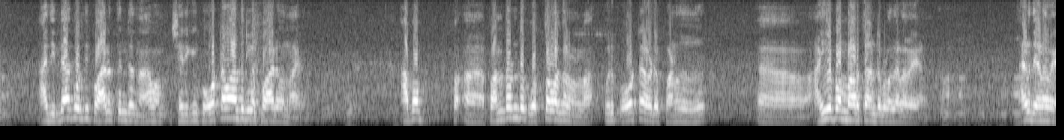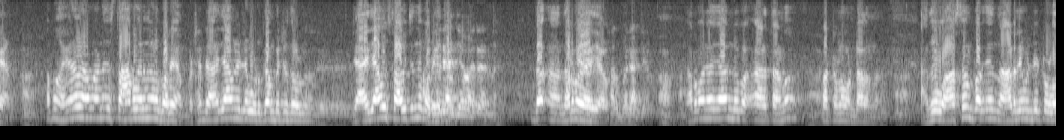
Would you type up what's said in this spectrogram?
ആ. ജില്ലാ കോടതി പാലത്തിന്റെ നാമം ശരിക്കും കോട്ടവാതിലെ പാലം എന്നായിരുന്നു. അപ്പം പന്ത്രണ്ട് കൊത്തളങ്ങളുള്ള ഒരു കോട്ട അവിടെ പണിതത് അയ്യപ്പൻ മാർത്താണ്ടുള്ള ദളവയാണ് അയാൾ ദളവയാണ് അപ്പൊ അപ്പോൾ അയാളാണ് സ്ഥാപകൻ എന്ന് പറയാം. പക്ഷെ രാജാവിനല്ലേ കൊടുക്കാൻ പറ്റത്തുള്ളൂ? രാജാവ് സ്ഥാപിച്ചെന്ന് പറയാം ധർമ്മരാജാവ്. ധർമ്മരാജാവ്. ആ ആ ധർമ്മരാജാവിന്റെ കാലത്താണ് പട്ടണം ഉണ്ടാകുന്നത്. അത് വാസ്തവം പറഞ്ഞ നാടിന് വേണ്ടിയിട്ടുള്ള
